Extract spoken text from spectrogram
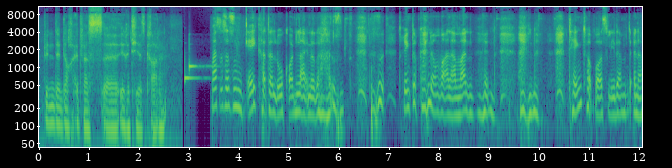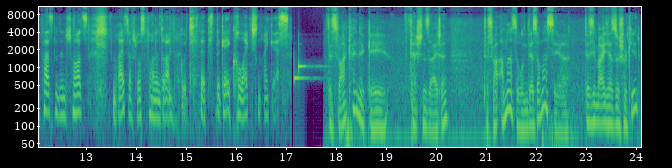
bin denn doch etwas äh, irritiert gerade. Was ist das, ein Gay-Katalog online oder was? Das trägt doch kein normaler Mann. Ein, ein Tanktop aus Leder mit einer passenden Shorts, einem Reißverschluss vorne dran. Gut, that's the Gay Collection, I guess. Das war keine Gay-Fashion-Seite. Das war Amazon, der Sommersale. Deswegen war ich ja so schockiert.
